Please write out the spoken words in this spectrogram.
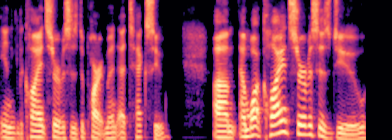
in the client services department at TechSoup. Um, and what client services do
